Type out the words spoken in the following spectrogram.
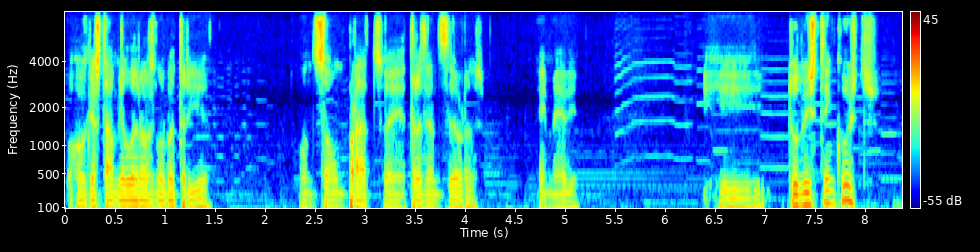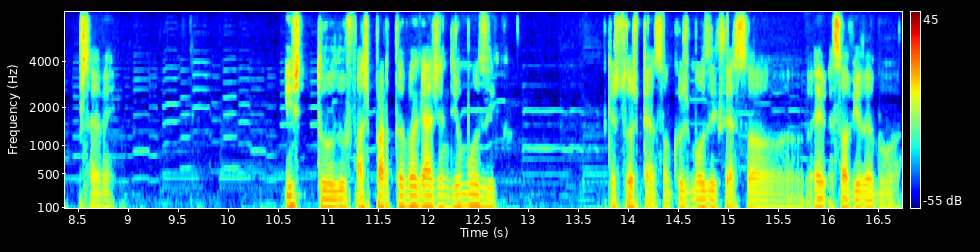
ou gastar 1000 euros numa bateria, onde só um prato é 300 euros, em média. E tudo isto tem custos, percebem? isto tudo faz parte da bagagem de um músico. Porque as pessoas pensam que os músicos é só, é só vida boa.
